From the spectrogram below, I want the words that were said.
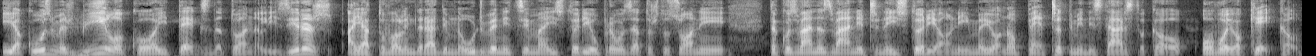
I ako uzmeš -hmm. bilo koji tekst da to analiziraš, a ja to volim da radim na učbenicima istorije upravo zato što su oni takozvana zvanična istorija, oni imaju ono pečat ministarstva kao ovo je okej, okay, kao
